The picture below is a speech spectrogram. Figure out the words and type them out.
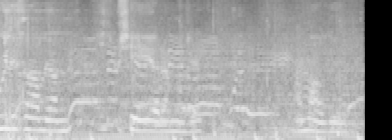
Öylesine alıyorum. Hiçbir şeye yaramayacak. Ama alıyorum.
